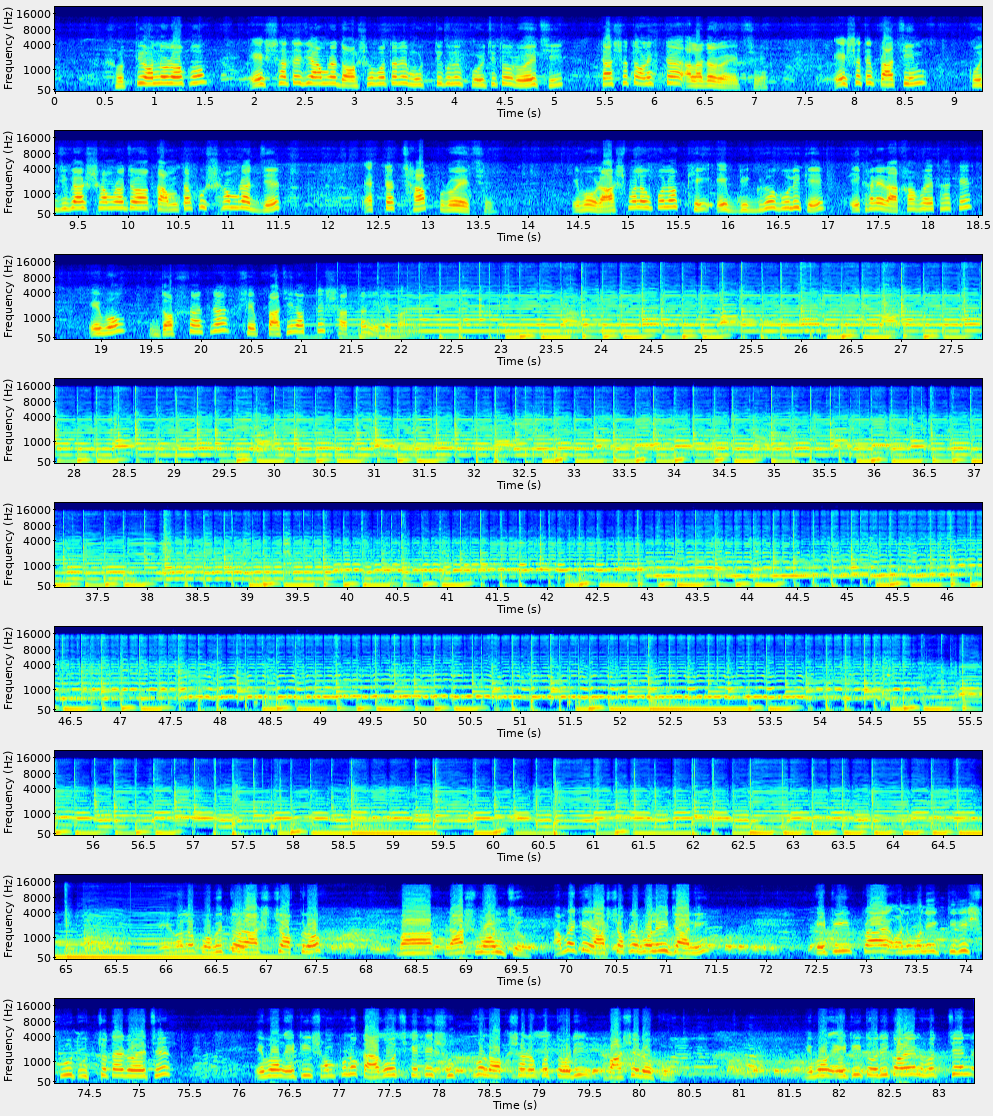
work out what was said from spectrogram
সত্যি অন্যরকম এর সাথে যে আমরা দশ অবতারের মূর্তিগুলো পরিচিত রয়েছি, তার সাথে অনেকটা আলাদা রয়েছে। এর সাথে প্রাচীন কোচবিহার সাম্রাজ্য বা কামতাপুর সাম্রাজ্যের একটা ছাপ রয়েছে এবং রাসমেলা উপলক্ষেই এই বিগ্রহগুলিকে এখানে রাখা হয়ে থাকে এবং দর্শনার্থীরা সে প্রাচীনত্বের স্বাদটা নিতে পারে। পবিত্র রাসচক্র বা রাসমঞ্চ আমরা কি রাসচক্র বলেই জানি। এটি প্রায় অনুমানিক তিরিশ ফুট উচ্চতায় রয়েছে এবং এটি সম্পূর্ণ কাগজ কেটে সূক্ষ্ম নকশার ওপর তৈরি বাঁশের ওপর। এবং এটি তৈরি করেন হচ্ছেন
